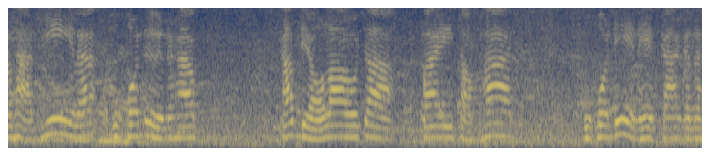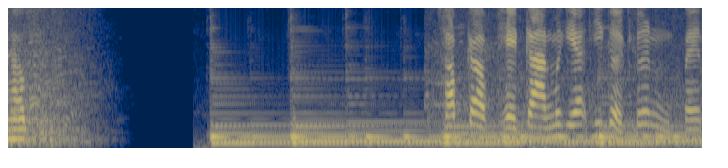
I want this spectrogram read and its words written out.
สถานที่และบุคคลอื่นนะครับ ครับเดี๋ยวเราจะไปสัมภาษณ์ บุคคลที่เห็นเหตุการณ์กันนะครับ ครับกับเหตุการณ์เมื่อกี้ที่เกิดขึ้นเป็น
